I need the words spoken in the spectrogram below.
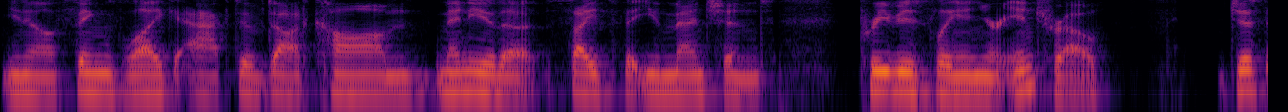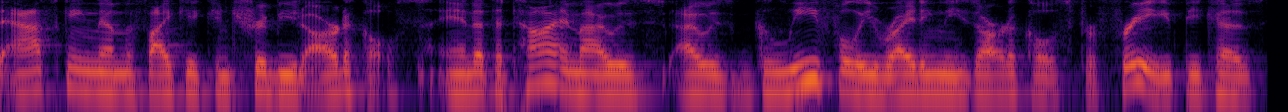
you know, things like active.com, many of the sites that you mentioned previously in your intro, just asking them if I could contribute articles. And at the time I was I was gleefully writing these articles for free because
